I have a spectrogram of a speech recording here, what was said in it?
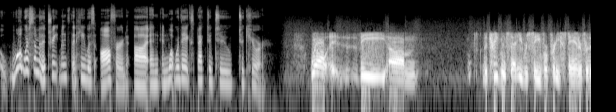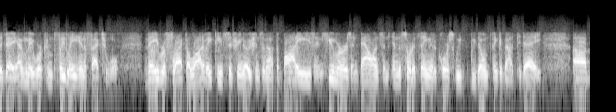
What were some of the treatments that he was offered, uh, and, and what were they expected to, to cure? Well, the um, the treatments that he received were pretty standard for the day, and they were completely ineffectual. They reflect a lot of 18th century notions about the bodies and humors and balance and, and the sort of thing that, of course, we we don't think about today. Uh,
